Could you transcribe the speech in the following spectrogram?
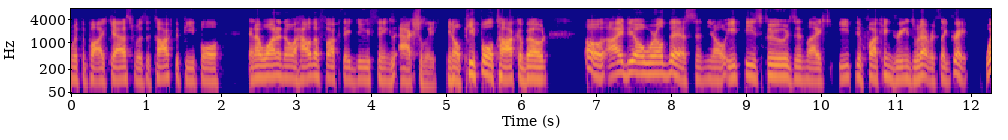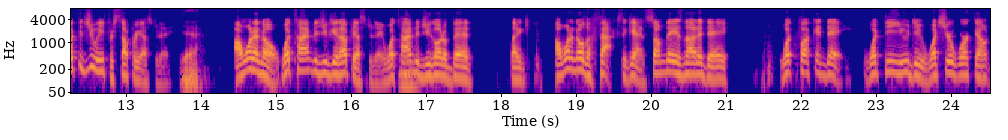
with the podcast was to talk to people and I want to know how the fuck they do things actually. You know, people talk about oh, ideal world this and you know, eat these foods and like eat the fucking greens, whatever. It's like, great. What did you eat for supper yesterday? Yeah. I want to know what time did you get up yesterday? What time Yeah. did you go to bed? Like, I want to know the facts. Again, some day is not a day. What fucking day? What do you do? What's your workout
